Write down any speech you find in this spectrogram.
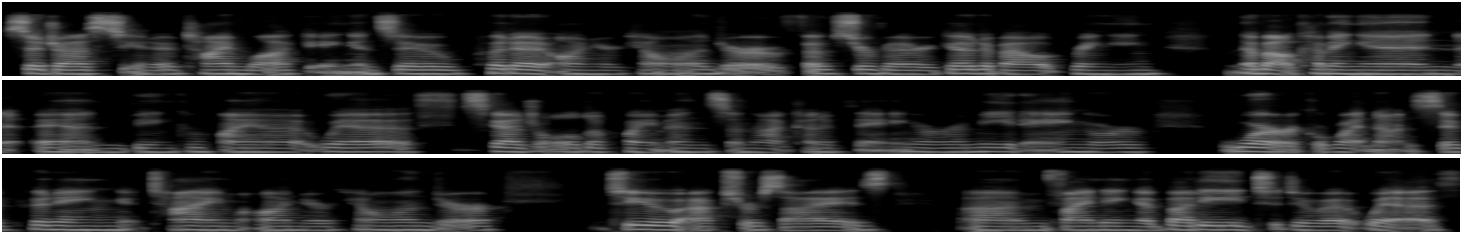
suggest you know time blocking. And so put it on your calendar. Folks are very good about bringing about coming in and being compliant with scheduled appointments and that kind of thing or a meeting or work or whatnot. So putting time on your calendar to exercise um, finding a buddy to do it with.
